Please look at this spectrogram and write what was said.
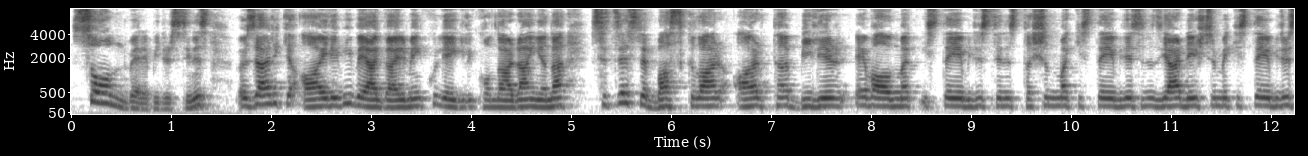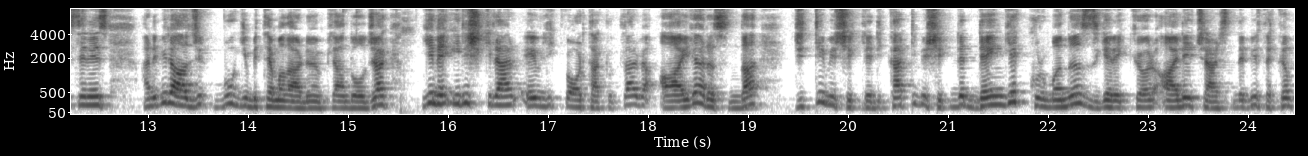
son verebilirsiniz. Özellikle ailevi veya gayrimenkulle ilgili konulardan yana stres ve baskılar artabilir. Ev almak isteyebilirsiniz, taşınmak isteyebilirsiniz, yer değiştirmek isteyebilirsiniz. Hani birazcık bu gibi temalarda ön planda olacak. Yine ilişkiler, evlilik ve ortaklıklar ve aile arasında ciddi bir şekilde, dikkatli bir şekilde denge kurmanız gerekiyor. Aile içerisinde bir takım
